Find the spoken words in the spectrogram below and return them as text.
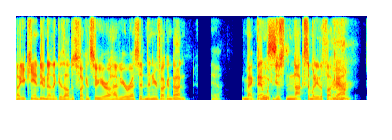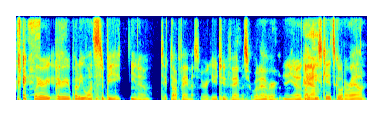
oh, you can't do nothing because I'll just fucking sue you or I'll have you arrested and then you're fucking done. Yeah. Back then, we There's- just knock somebody the fuck out. well, everybody wants to be, you know, TikTok famous or YouTube famous or whatever. You know, like Yeah. these kids going around,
